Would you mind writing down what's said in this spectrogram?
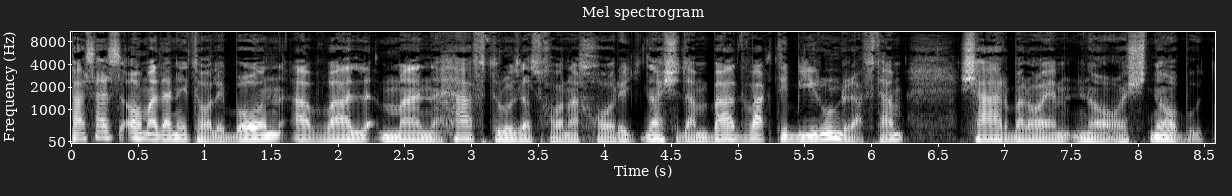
پس از آمدن طالبان اول من هفت روز از خانه خارج نشدم. بعد وقتی بیرون رفتم شهر برایم ناآشنا بود.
